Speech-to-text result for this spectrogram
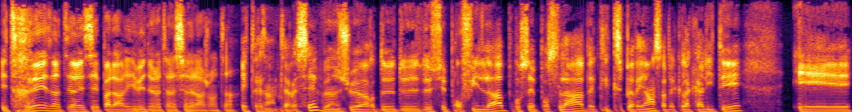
est très intéressée par l'arrivée de l'international argentin. est très intéressé, un joueur de, de, de ce profil-là, pour ces postes-là, avec l'expérience, avec la qualité. Et,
